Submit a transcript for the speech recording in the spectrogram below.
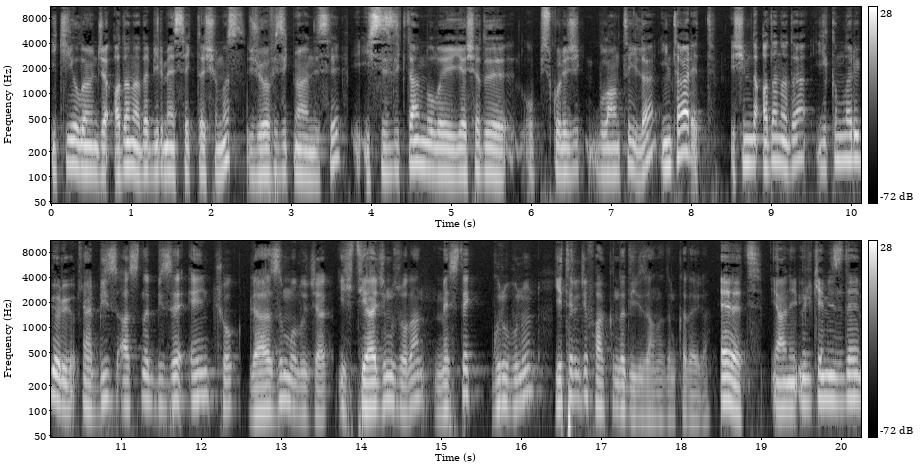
İki yıl önce Adana'da bir meslektaşımız jeofizik mühendisi işsizlikten dolayı yaşadığı o psikolojik bulantıyla intihar etti. E şimdi Adana'da yıkımları görüyoruz. Yani biz aslında bize en çok lazım olacak, ihtiyacımız olan meslek grubunun yeterince farkında değiliz anladığım kadarıyla. Evet yani ülkemizde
